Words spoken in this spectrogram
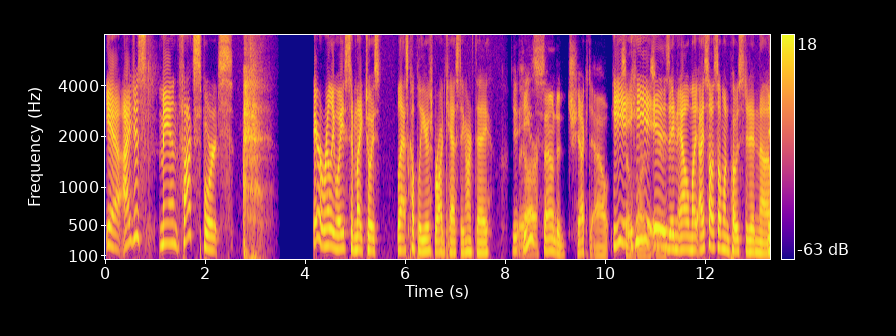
Yeah, I just man, Fox Sports they're really wasting Mike Joy's last couple of years broadcasting, aren't they? Yeah, They he's are. sounded checked out. He so far he this year. is in Al. Mi- I saw someone posted in uh,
